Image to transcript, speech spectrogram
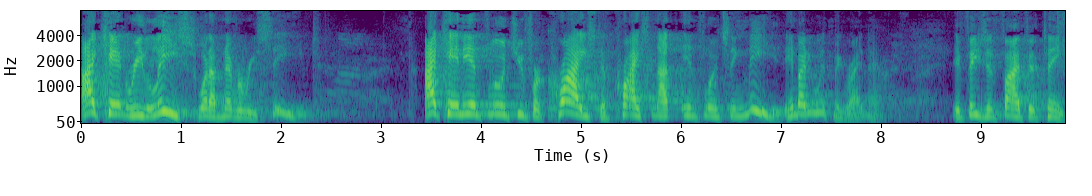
I can't release what I've never received. I can't influence you for Christ if Christ's not influencing me. Anybody with me right now? Ephesians 5:15.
